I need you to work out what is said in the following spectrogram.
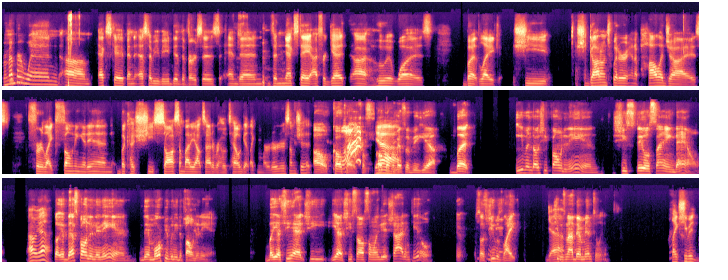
Remember when um, Xscape and SWV did the verses, and then the next day I forget uh, who it was, but like she she got on Twitter and apologized for like phoning it in because she saw somebody outside of her hotel get like murdered or some shit. Oh, Coco what? from Coco yeah. from SWV, yeah. But even though she phoned it in, she's still saying down. Oh yeah. So if that's phoning it in, then more people need to phone it in. But yeah, she had she yeah she saw someone get shot and killed, so she was like, yeah, she was not there mentally. Like she would,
